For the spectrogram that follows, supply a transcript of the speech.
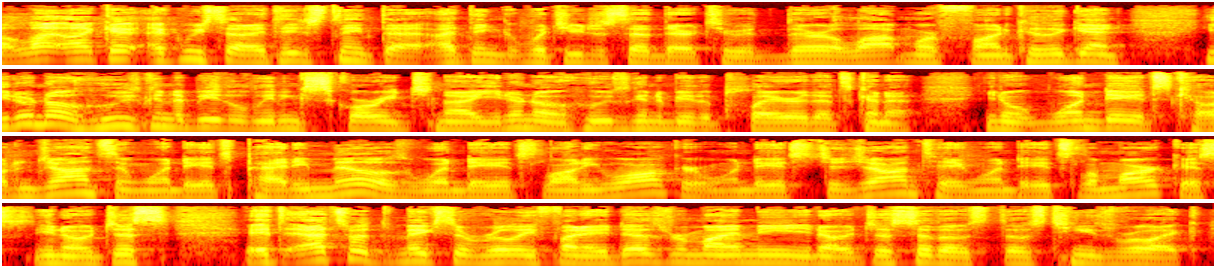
uh, like, like like we said, I just think that I think what you just said there too. They're a lot more fun because again, you don't know who's going to be the leading scorer each night. You don't know who's going to be the player that's going to you know one day it's Keldon Johnson, one day it's Patty Mills, one day it's Lonnie Walker, one day it's Dejounte, one day it's Lamarcus. You know, just it, that's what makes it really funny. It does remind me, you know, just so those those teams were like,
